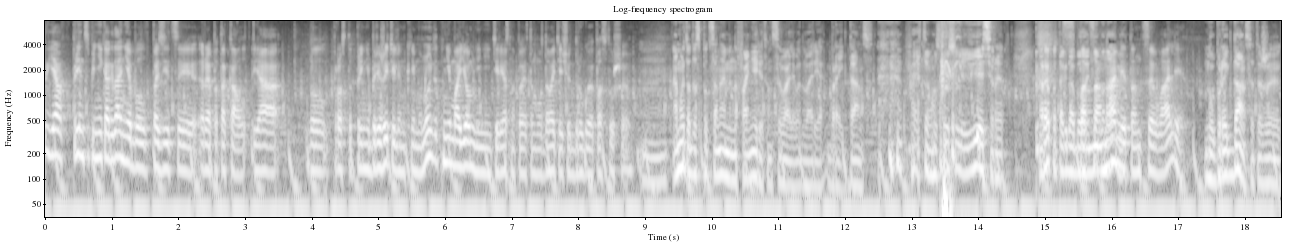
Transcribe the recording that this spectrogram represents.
я в принципе никогда не был в позиции рэп атакал. Я был просто пренебрежителен к нему. Ну, это не мое, мне не интересно, поэтому давайте я что-то другое послушаю. М, А мы тогда с пацанами на фанере танцевали во дворе, брейк-данс. Поэтому слышали весь рэп. Рэпа тогда С было пацанами немного. танцевали. Ну, брейк-данс, это же,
